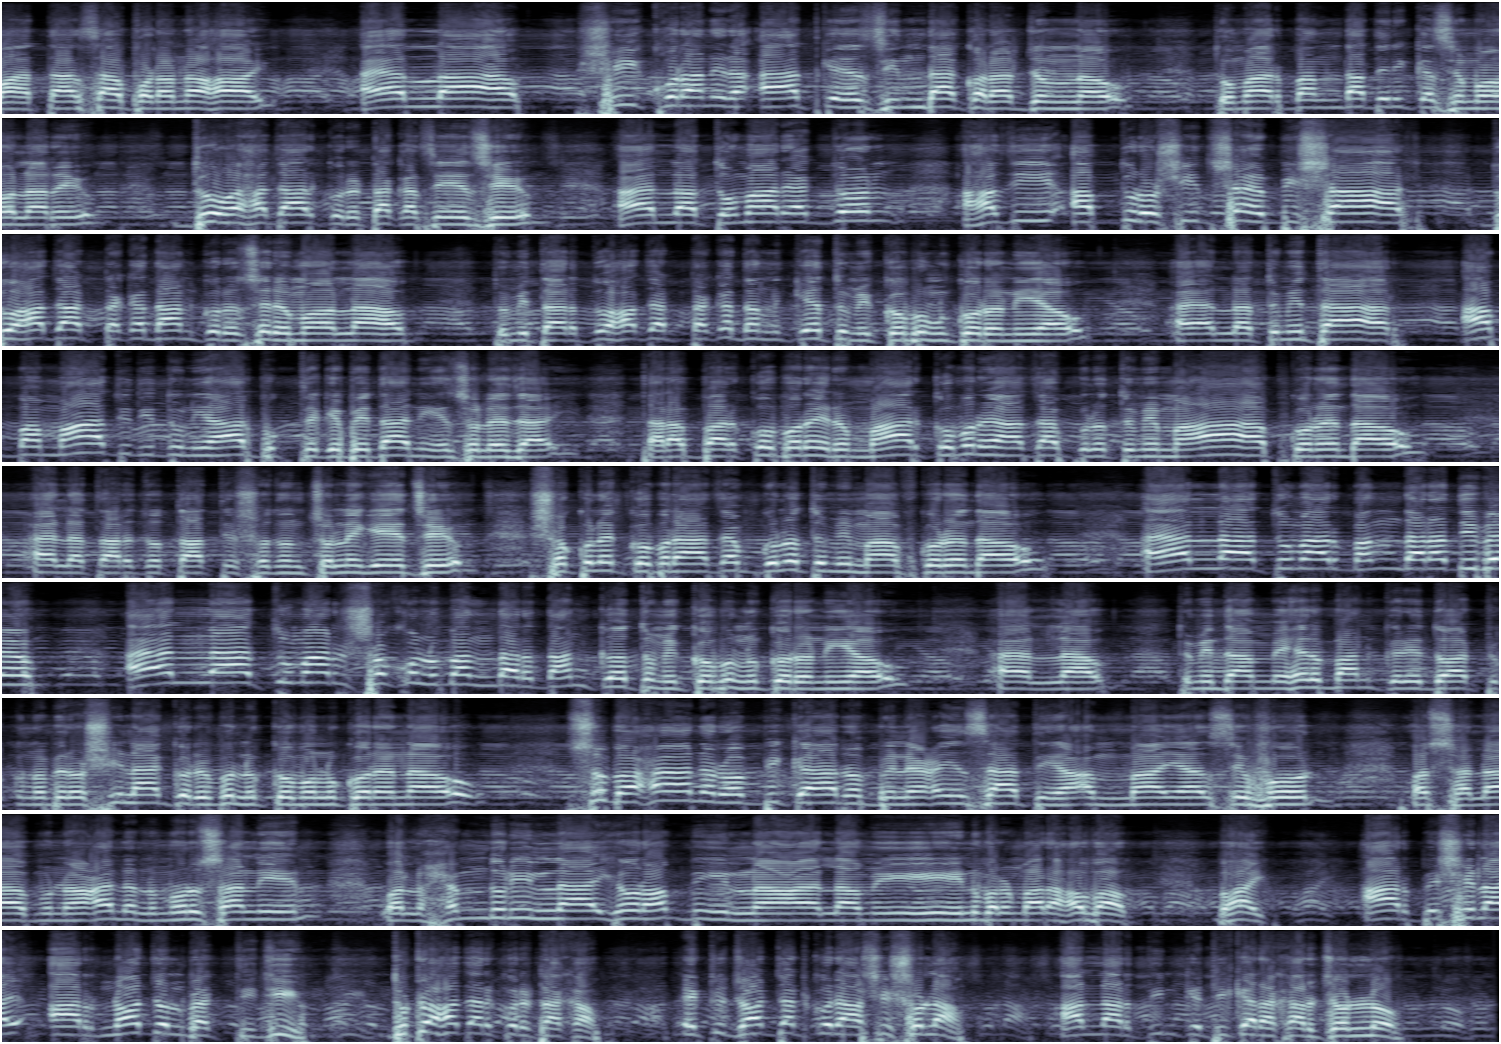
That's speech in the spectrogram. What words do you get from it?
বা তাসা পড়ানো হয়। আল্লাহ, সেই কোরআনের আয়াতকে জিন্দা করার জন্য তোমার বান্দাদের কাছে মহলারে দু হাজার করে টাকা চেয়েছে। আল্লাহ তোমার একজন হাজি আব্দুর রশিদ সাহেব বিশ্বাস দু হাজার টাকা দান করেছে রে মহল্লা তুমি তার দু হাজার টাকা দানকে তুমি কবুল করে আয় আল্লাহ, তুমি তার আব্বা মা যদি দুনিয়ার বুক থেকে বেদা নিয়ে চলে যায়, তার আব্বার কবরের মার কবরের আজাবগুলো তুমি মাফ করে দাও। আল্লাহ, তার যত আত্মীয় স্বজন চলে গিয়েছে, সকলের কবর আজাবগুলো তুমি মাফ করে দাও। আল্লাহ, তোমার বান্দারা দিবে। আল্লাহ, তোমার সকল বান্দার দানকে তুমি কবুল করে নিও আল্লাহ, তুমি দাম মেহেরবান করে দোয়াটুকু নবীর রসিনা করে বলে, কবুল করে নাও। সুবহান রব্বিকা রব্বিল ইজ্জাতি আম্মা ইয়াসিফুন ওয়া সালামুন আলাল মুরসালিন ওয়ালহামদুলিল্লাহি রাব্বিল আলামিন। বল, মারহাবা। ভাই, আর বেশি নাই, আর নজন ব্যক্তি, জি, দুটো হাজার করে টাকা। একটু জটজাট করে আসি, শোনা। আল্লাহর দিনকে টিকে রাখার জন্য।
